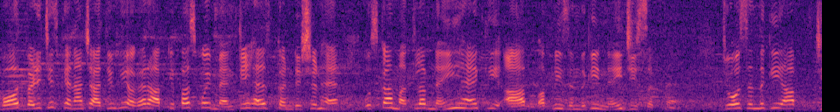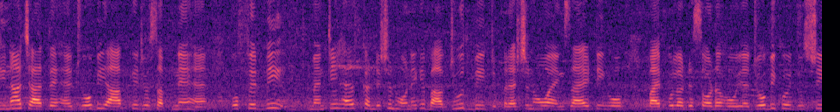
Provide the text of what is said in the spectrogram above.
बहुत बड़ी चीज़ कहना चाहती हूँ कि अगर आपके पास कोई मेंटल हेल्थ कंडीशन है, उसका मतलब नहीं है कि आप अपनी ज़िंदगी नहीं जी सकते हैं। जो ज़िंदगी आप जीना चाहते हैं, जो भी आपके जो सपने हैं, वो फिर भी मेंटल हेल्थ कंडीशन होने के बावजूद भी डिप्रेशन हो एंगजाइटी हो बाइपोलर डिसऑर्डर हो या जो भी कोई दूसरी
